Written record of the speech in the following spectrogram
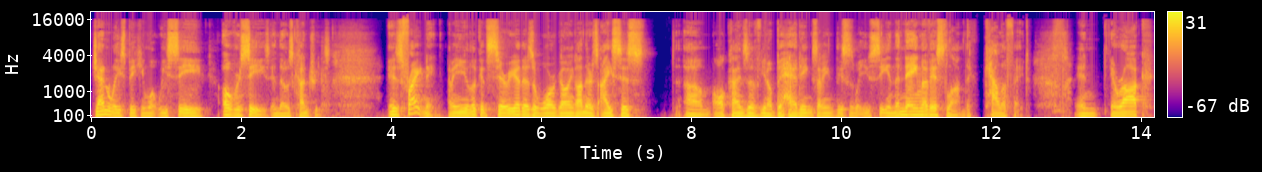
generally speaking, what we see overseas in those countries is frightening. I mean, you look at Syria, there's a war going on. There's ISIS, um, all kinds of, you know, beheadings. I mean, this is what you see in the name of Islam, the caliphate. In Iraq,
